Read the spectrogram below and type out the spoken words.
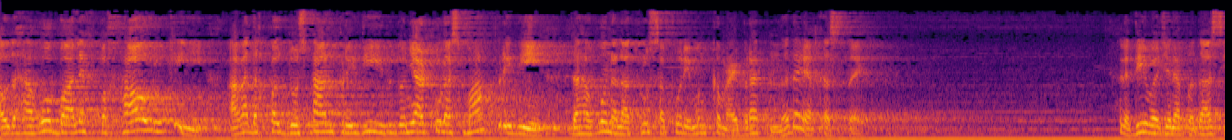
او د هغو بالښت په خاورو کې هغه د خپل دوستان پرېږدي د دنیا ټول اسباب پرېږدي د هغو نه لا تر اوسه پورې موږ کوم عبرت نه دی اخیستی له دې وجې نه په داسې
